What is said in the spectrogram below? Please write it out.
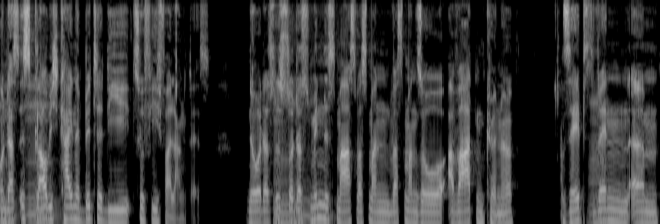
Und das ist, glaube ich, keine Bitte, die zu viel verlangt ist. Nur das ist so das Mm. Mindestmaß, was man, was man so erwarten könne. Selbst Mm. wenn, ähm,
